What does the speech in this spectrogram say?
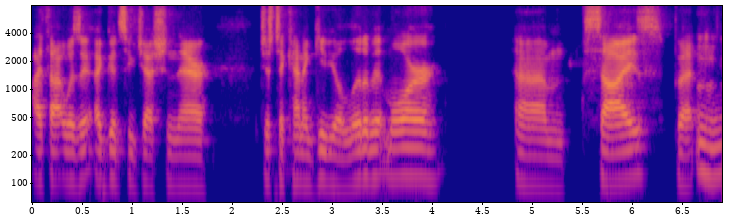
I thought was a, a good suggestion there, just to kind of give you a little bit more um, size, but mm-hmm.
